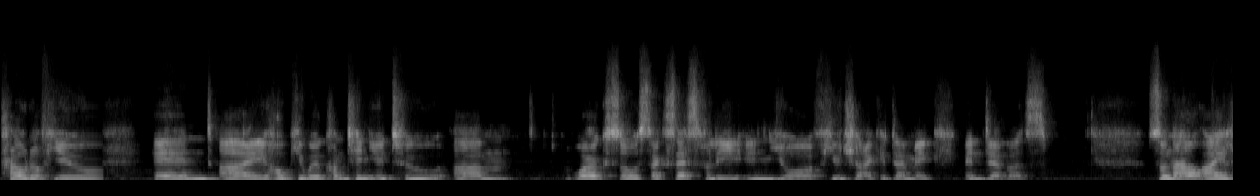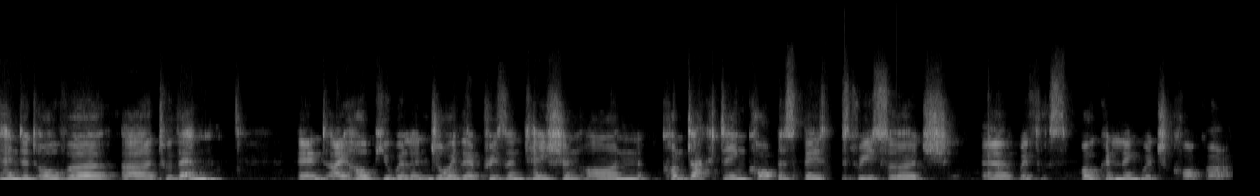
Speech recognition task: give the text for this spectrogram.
Proud of you. And I hope you will continue to um, work so successfully in your future academic endeavors. So now I'll hand it over uh, to them and I hope you will enjoy their presentation on conducting corpus-based research uh, with spoken language corpora.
